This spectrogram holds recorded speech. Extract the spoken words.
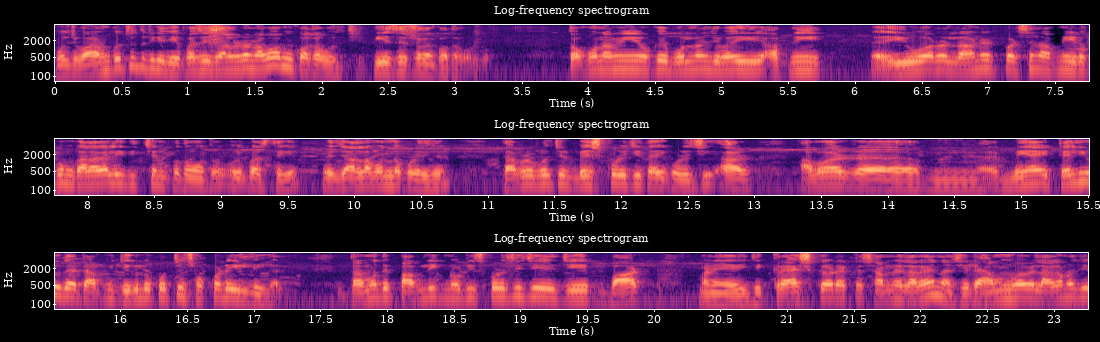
বলছে, বারণ করছ তো? ঠিক আছে, এপাশে জানলাটা নামাও, আমি কথা বলছি। পিএসের সঙ্গে কথা বলব। তখন আমি ওকে বললাম যে, ভাই, আপনি you are a learned person আপনি এরকম গালাগালি দিচ্ছেন প্রথমত ওই পাশ থেকে জানলা বন্ধ করে দিলেন। তারপরে বলছেন, বেশ করেছি, তাই করেছি। আর আবার may I tell you that আপনি যেগুলো করছেন, সবকটাই ইলিগাল তার মধ্যে পাবলিক নোটিস করেছি যে যে বাট মানে এই যে ক্র্যাশ কার্ড একটা সামনে লাগায় না, সেটা এমনভাবে লাগানো যে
